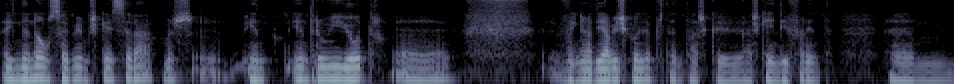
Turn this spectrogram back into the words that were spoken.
ainda não sabemos quem será, mas entre um e outro vem ao diabo escolha, portanto, acho que, acho que é indiferente. Um,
